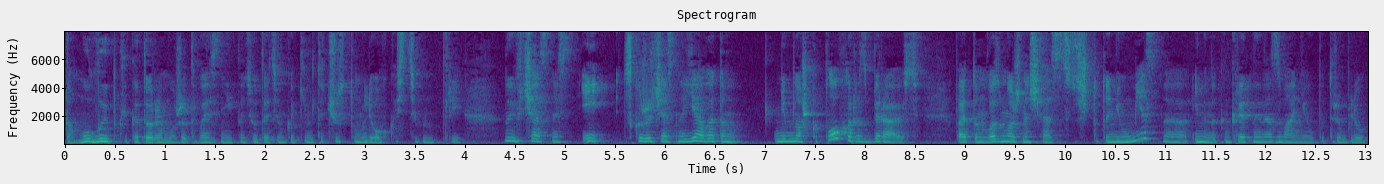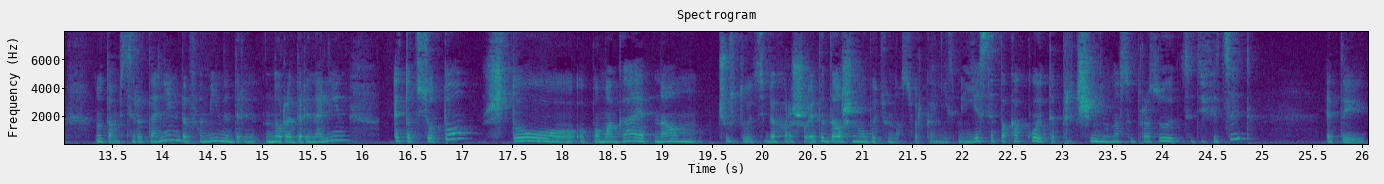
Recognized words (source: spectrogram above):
там улыбкой, которая может возникнуть, вот этим каким-то чувством легкости внутри. Ну и в частности, и скажу честно, я в этом немножко плохо разбираюсь, Поэтому, возможно, сейчас что-то неуместно, именно конкретные названия употреблю. Ну, там, серотонин, дофамин, норадреналин. Это все то, что помогает нам чувствовать себя хорошо. Это должно быть у нас в организме. Если по какой-то причине у нас образуется дефицит этой,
